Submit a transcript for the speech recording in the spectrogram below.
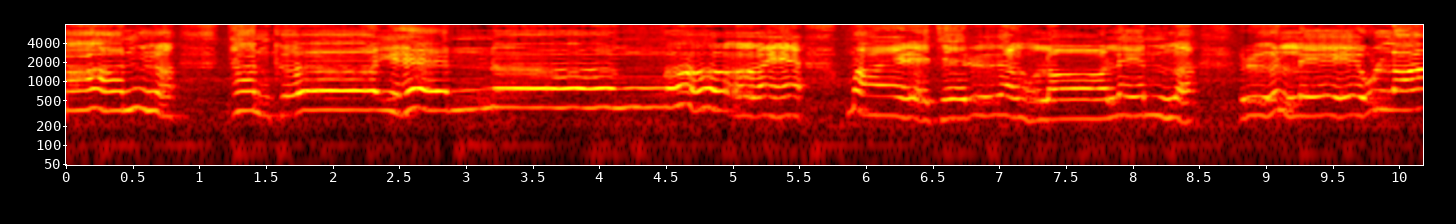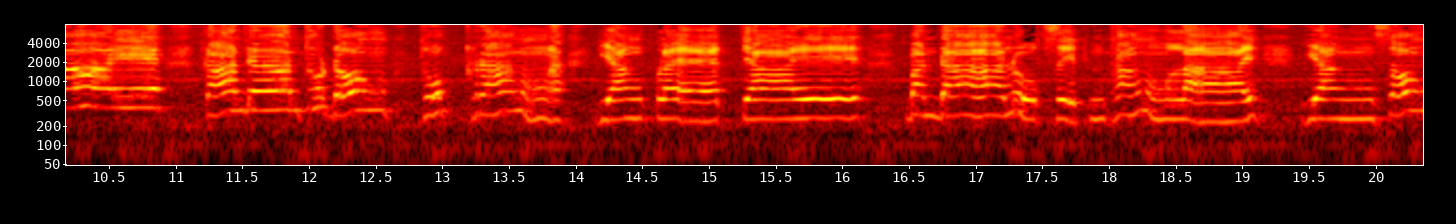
านท่านเคยเห็นไม่ใช่เรื่องล้อเล่น หรือเลวไหลการเดินทุดงทุกครั้งยังแปลกใจ บรรดาลูกศิษย์ทั้งหลายยังสง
